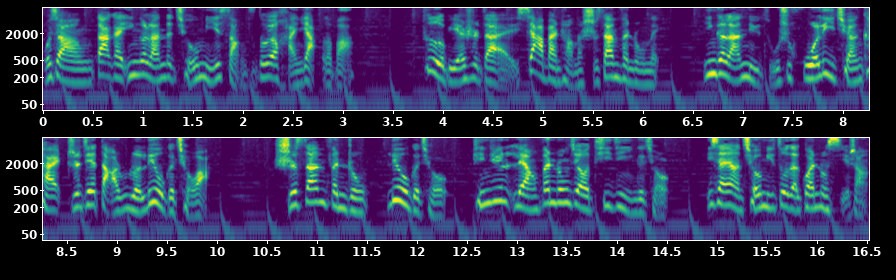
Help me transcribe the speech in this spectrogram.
我想，大概英格兰的球迷嗓子都要喊哑了吧，特别是在下半场的十三分钟内。英格兰女足是火力全开，直接打入了六个球啊！十三分钟六个球，平均两分钟就要踢进一个球。你想想，球迷坐在观众席上，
